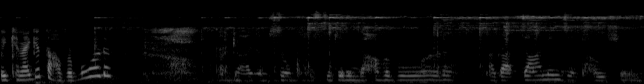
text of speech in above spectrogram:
Wait, can I get the hoverboard? Oh guys, I'm so close to getting the hoverboard. I got diamonds and potions.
